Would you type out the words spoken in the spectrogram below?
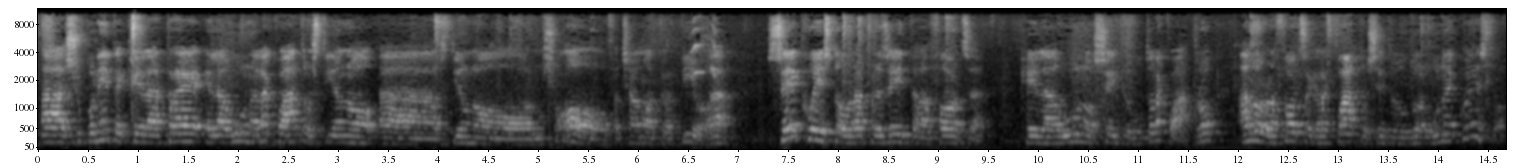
Uh, supponete che la 3 e la 1 e la 4 stiano, uh, stiano non so, facciamo attrattivo. Eh? Se questo rappresenta la forza che la 1 sente dovuta alla 4, allora la forza che la 4 sente dovuta alla 1 è questo.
